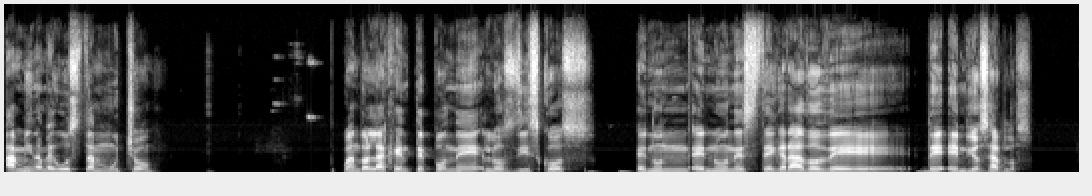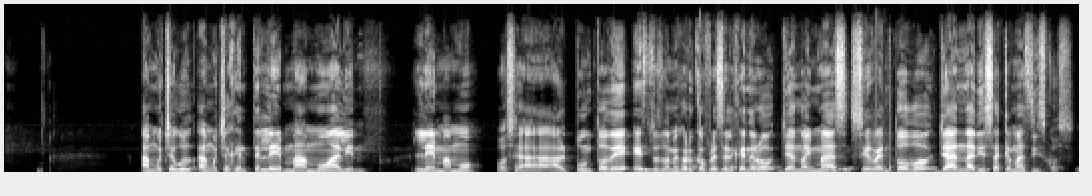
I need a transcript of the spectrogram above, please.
a mí no me gusta mucho cuando la gente pone los discos en un, en un este grado de, de endiosarlos. A mucha, a mucha gente le mamó Alien. Le mamó. O sea, al punto de esto es lo mejor que ofrece el género, ya no hay más, cierren todo, ya nadie saque más discos.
